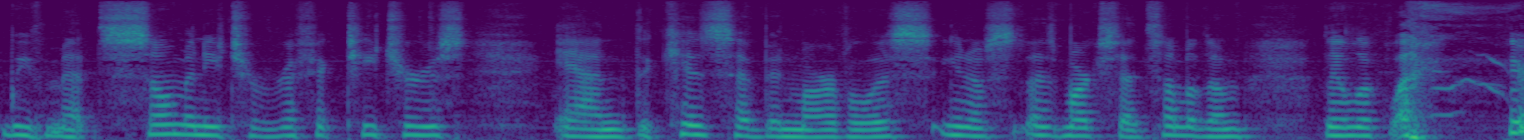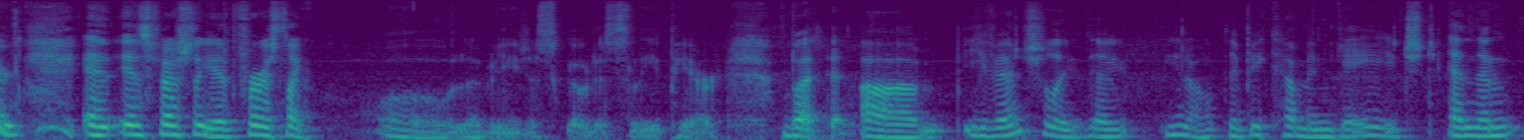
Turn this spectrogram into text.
we've met so many terrific teachers, and the kids have been marvelous. You know, as Mark said, some of them they look like, especially at first, like oh, let me just go to sleep here. But um, eventually, they, you know, they become engaged. And then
